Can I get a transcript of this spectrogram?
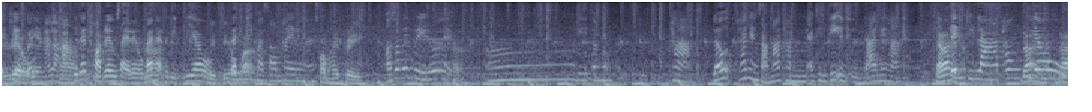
จะเกี่ยวกับอย่างนั้นเหรอคะ คือถ้าถอดเร็วใส่เร็วแว่นอาจจะบิดเบี้ยว บิดเบี้ยวแล้วที่นี่มากมาซ่อมให้ไหมคะ ซ่อมให้ฟรีอ๋อซ่อมให้ฟรีด้วยครับอ๋อดีจัง ค่ะ แล้วท่านยังสามารถทำแอคทิวิตี้อื่น ๆ ได้ไหมคะแบบเล่นกีฬาท่องได้เที่ยวได้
